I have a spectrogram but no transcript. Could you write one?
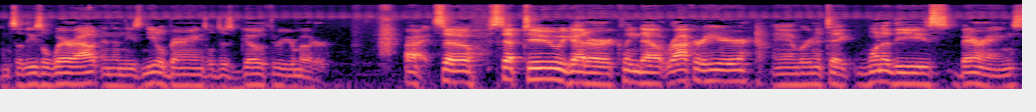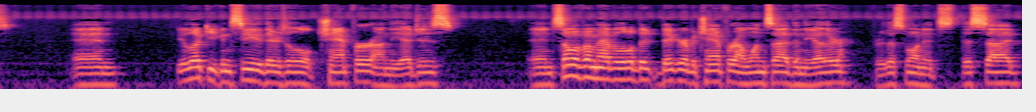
And so these will wear out and then these needle bearings will just go through your motor. All right, so step two, we got our cleaned out rocker here and we're gonna take one of these bearings and if you look, you can see there's a little chamfer on the edges and some of them have a little bit bigger of a chamfer on one side than the other. For this one, it's this side. It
